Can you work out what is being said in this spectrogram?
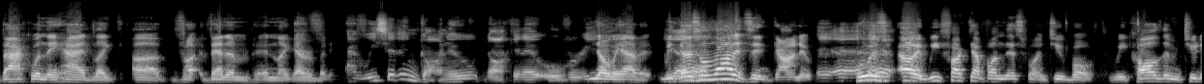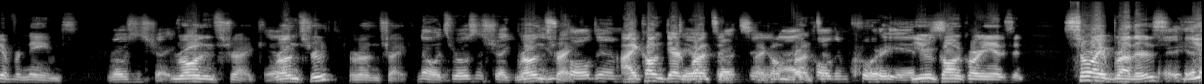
back when they had like uh Venom and like everybody. Have we said Ngannou knocking out Overeem? No, we haven't. We, Yeah. There's a lot of Zinganu. Yeah. Who is oh wait, we fucked up on this one too both. We called them two different names. Rozenstruik? Rozenstruik. Yeah. Rosenstruth or Rozenstruik? no, it's Rozenstruik. Rozenstruik. You called him. I called him Derek, Derek Brunson. Brunson. I call him Brunson. I called him Corey Anderson. You called him Corey Anderson. Sorry, brothers. Yeah. You,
